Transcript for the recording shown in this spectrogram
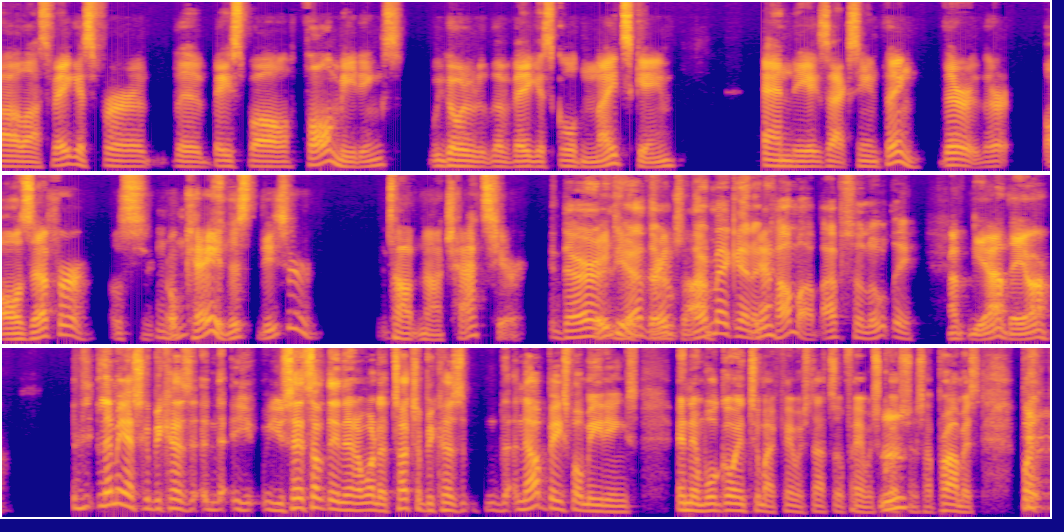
uh, Las Vegas for the baseball fall meetings. We go to the Vegas Golden Knights game, and the exact same thing. They're they're all Zephyr. I was like, Mhm. okay, this these are top notch hats here. They're They yeah, they're they're making a Yeah. come up. Absolutely. Uh, yeah, they are. Let me ask you because uh, you, you said something that I want to touch on because now baseball meetings, and then we'll go into my famous, not so famous Mhm. questions. I promise. But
